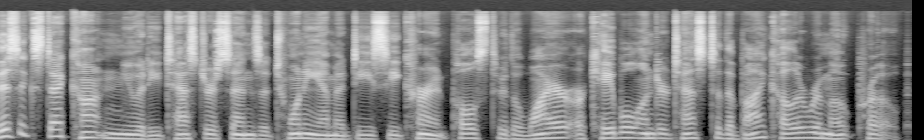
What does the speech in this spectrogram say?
This Extech continuity tester sends a 20 mA DC current pulse through the wire or cable under test to the bicolor remote probe,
